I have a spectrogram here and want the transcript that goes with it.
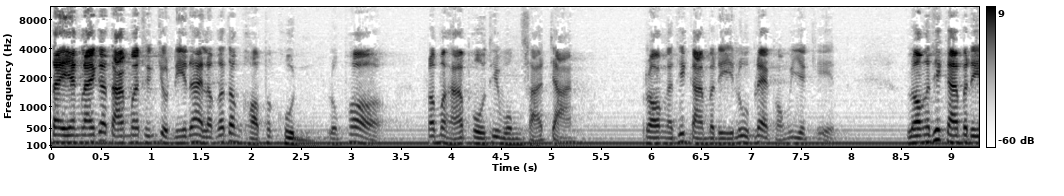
แต่อย่างไรก็ตามมาถึงจุดนี้ได้ เราก็ต้องขอบพระคุณหลวงพ่อ พระมหาโพธิวงศาจารย์ รองอธิการบดีรูปแรกของวิทยาเขตรองอธิการบดี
